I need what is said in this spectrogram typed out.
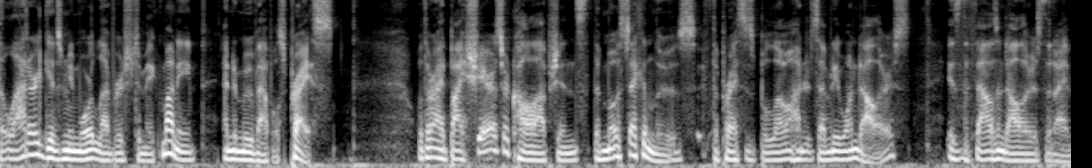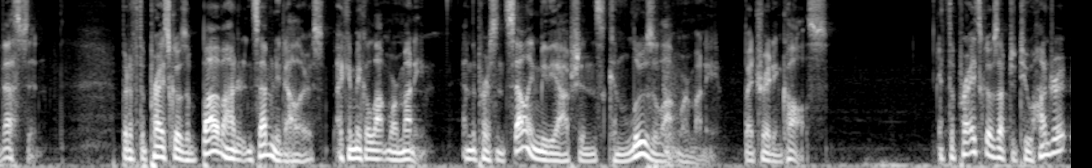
The latter gives me more leverage to make money and to move Apple's price. Whether I buy shares or call options, the most I can lose, if the price is below $171, is the $1,000 that I invested. But if the price goes above $170, I can make a lot more money, and the person selling me the options can lose a lot more money by trading calls. If the price goes up to 200,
